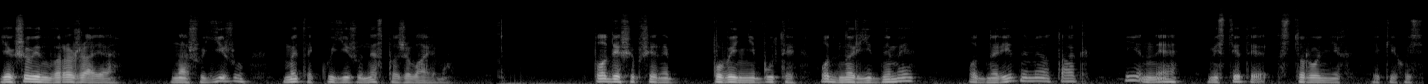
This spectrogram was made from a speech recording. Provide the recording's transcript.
якщо він вражає нашу їжу, ми таку їжу не споживаємо. Плоди шипшини повинні бути однорідними, однорідними отак, і не містити сторонніх якихось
